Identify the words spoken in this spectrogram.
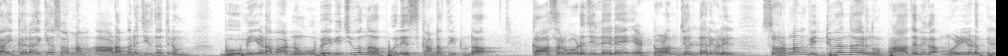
കൈക്കലാക്കിയ സ്വർണം ആഡംബര ജീവിതത്തിനും ഭൂമി ഇടപാടിനും ഉപയോഗിച്ചുവെന്ന് പോലീസ് കണ്ടെത്തിയിട്ടുണ്ട്. കാസർഗോഡ് ജില്ലയിലെ എട്ടോളം ജ്വല്ലറികളിൽ സ്വർണം വിറ്റുവെന്നായിരുന്നു പ്രാഥമിക മൊഴിയെടുപ്പിൽ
